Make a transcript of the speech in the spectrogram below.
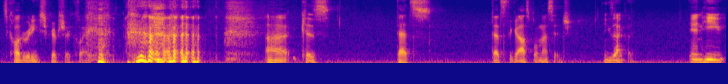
it's called reading scripture, Clay. Because uh, that's that's the gospel message. Exactly. And he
